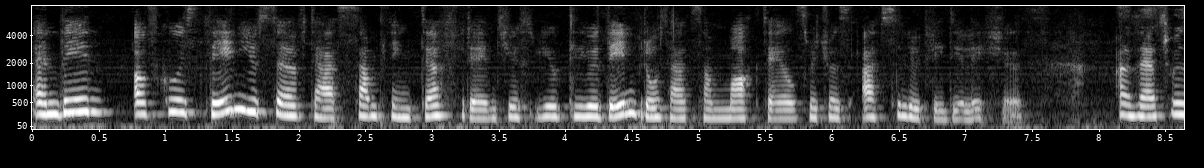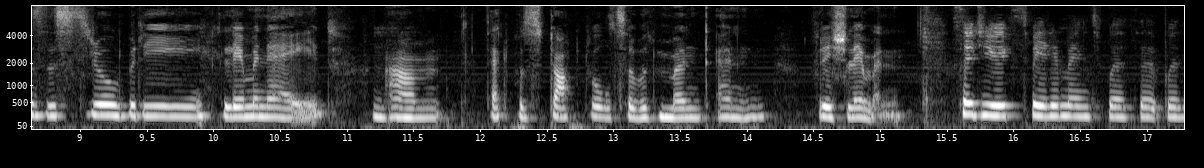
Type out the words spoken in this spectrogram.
And then, of course, then you served us something different. You you you then brought out some mocktails, which was absolutely delicious. Uh, that was the strawberry lemonade. Mhm. Um, that was topped also with mint and fresh lemon. so, do you experiment with the with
